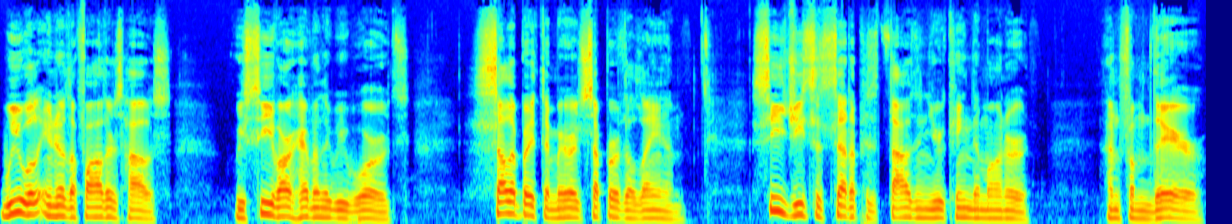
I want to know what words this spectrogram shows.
We will enter the Father's house, receive our heavenly rewards, celebrate the marriage supper of the Lamb, see Jesus set up his thousand year kingdom on earth, and from there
